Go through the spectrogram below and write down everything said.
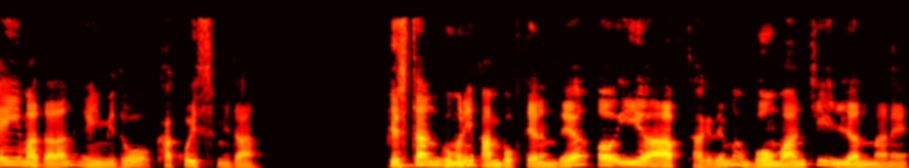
해임하다는 의미도 갖고 있습니다. 비슷한 구문이 반복되는데요. a year after 하게 되면 뭐뭐한 지 1년 만에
